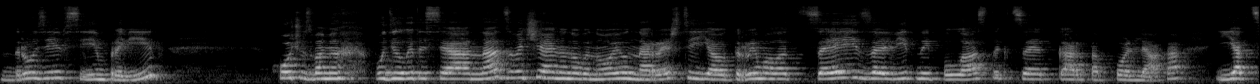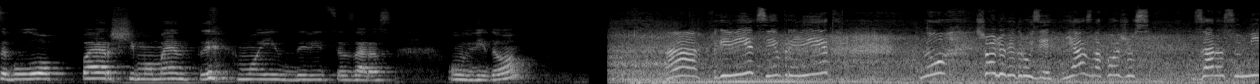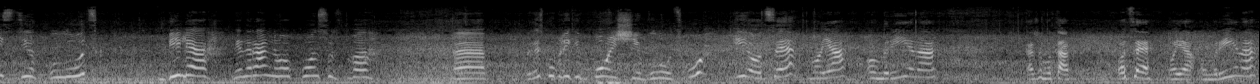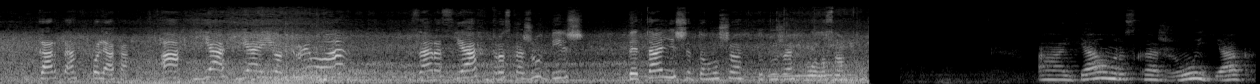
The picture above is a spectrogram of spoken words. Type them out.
Друзі, всім привіт! Хочу з вами поділитися надзвичайно новиною. Нарешті я отримала цей завітний пластик. Це карта поляка. Як це було перші моменти мої, дивіться зараз у відео. А, привіт, всім привіт! Ну, що, любі друзі, я знаходжусь зараз у місті Луцьк біля Генерального консульства Республіки Польщі в Луцьку. І оце моя омріяна, скажімо так, оце моя омріяна карта поляка. А як я її отримала, зараз я розкажу більш детальніше, тому що тут дуже голосно. А я вам розкажу, як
